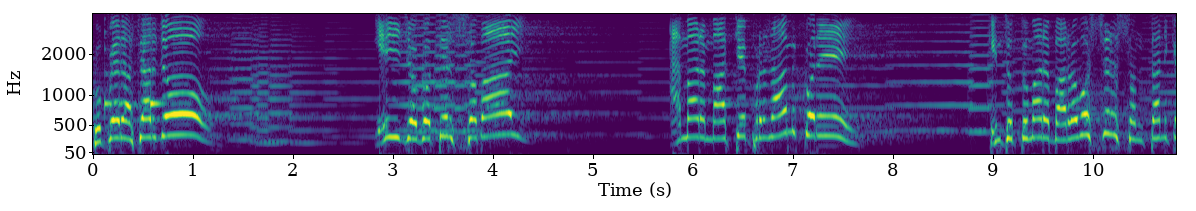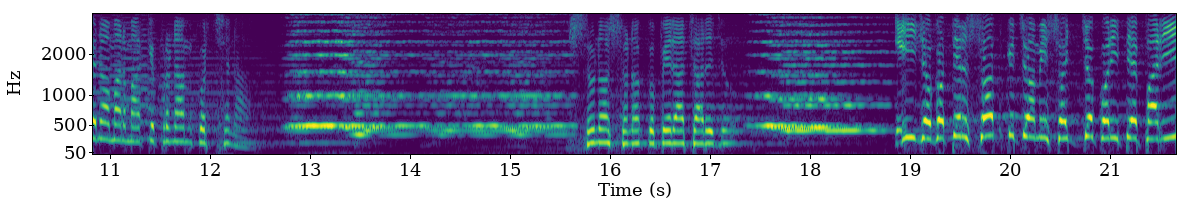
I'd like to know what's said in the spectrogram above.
কুপের আচার্য, এই জগতের সবাই আমার মাকে প্রণাম করে। কিন্তু তোমার বারো বছরের সন্তান কেন আমার মাকে প্রণাম করছে না? শোনো শোনো কূপের আচার্য। এই জগতের সব কিছু আমি সহ্য করিতে পারি।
